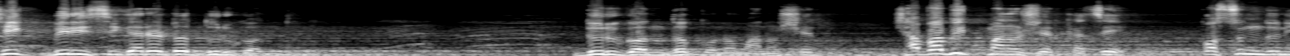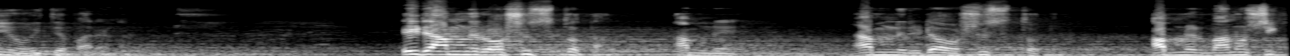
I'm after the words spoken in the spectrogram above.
ঠিক বিড়ি সিগারেটও দুর্গন্ধ। দুর্গন্ধ কোনো মানুষের, স্বাভাবিক মানুষের কাছে পছন্দনীয় হইতে পারে না। এটা আপনার অসুস্থতা আপনি আপনার এটা অসুস্থতা আপনার মানসিক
